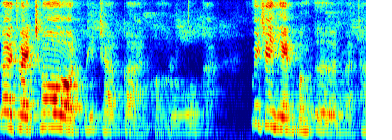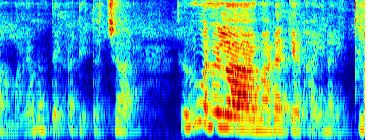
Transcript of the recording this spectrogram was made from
ได้ถ่ายทอดวิชาการความรู้ค่ะ ไม่ใช่เหตุบังเอิญค่ะทำมาแล้วตั้งแต่อดีตชาติ ถึงวันเวลามาได้แก้ไขในณ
